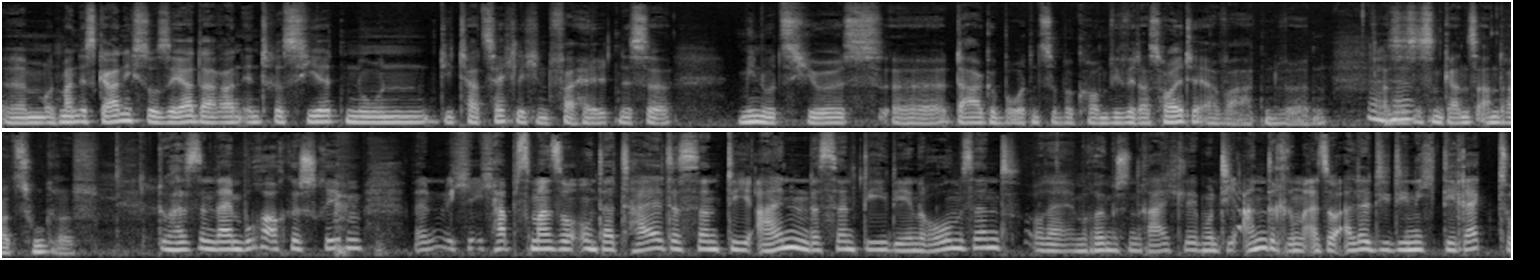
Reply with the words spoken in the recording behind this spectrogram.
Ähm, und man ist gar nicht so sehr daran interessiert, nun die tatsächlichen Verhältnisse minutiös äh, dargeboten zu bekommen, wie wir das heute erwarten würden. Also mhm. Also es ist ein ganz anderer Zugriff. Du hast in deinem Buch auch geschrieben, wenn ich, ich habe es mal so unterteilt, das sind die einen, das sind die, die in Rom sind oder im Römischen Reich leben und die anderen, also alle die, die nicht direkt äh,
